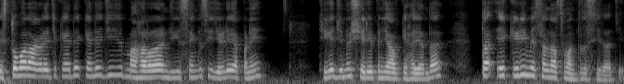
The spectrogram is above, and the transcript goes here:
ਇਸ ਤੋਂ ਬਾਅਦ ਅਗਲੇ ਚ ਕਹਿੰਦੇ ਕਹਿੰਦੇ ਜੀ ਮਹਾਰਾਜਾ ਰਣਜੀਤ ਸਿੰਘ ਸੀ ਜਿਹੜੇ ਆਪਣੇ, ਠੀਕ ਹੈ, ਜਿਹਨੂੰ ਸ਼ੇਰੇ ਪੰਜਾਬ ਕਿਹਾ ਜਾਂਦਾ ਤਾਂ ਇਹ ਕਿਹੜੀ ਮਿਸਲ ਨਾਲ ਸੰਬੰਧਿਤ ਸੀ ਰਾਜੇ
